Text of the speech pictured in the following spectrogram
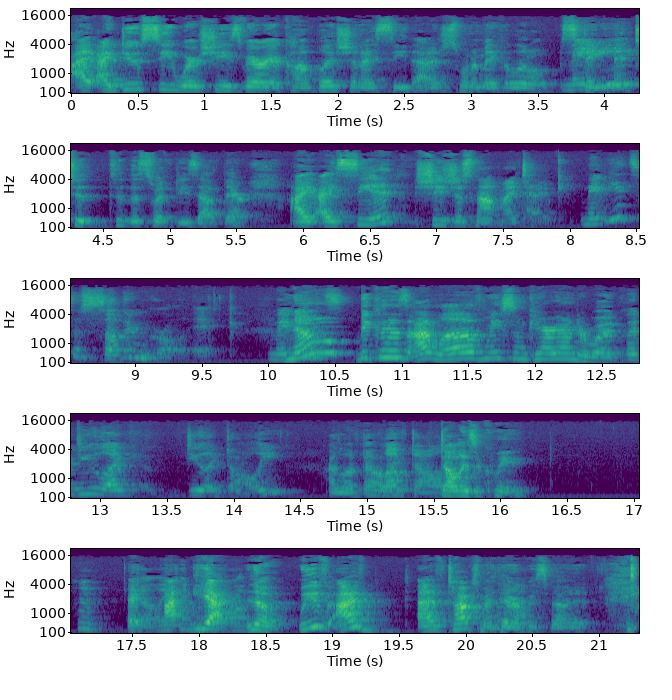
I, I do see where she's very accomplished, and I see that. I just want to make a little Maybe- statement to to the Swifties out there. I, I see it. She's just not my type. Maybe it's a Southern girl ick. Maybe no, because I love me some Carrie Underwood. but do you like do you like Dolly? I love Dolly. I love Dolly. Dolly's a queen. I- I- yeah, no we've I've I've talked to my therapist about it.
